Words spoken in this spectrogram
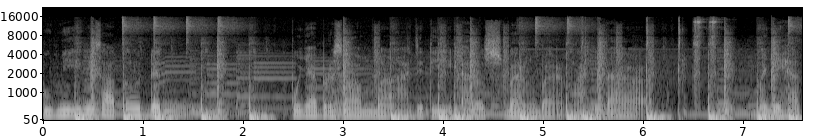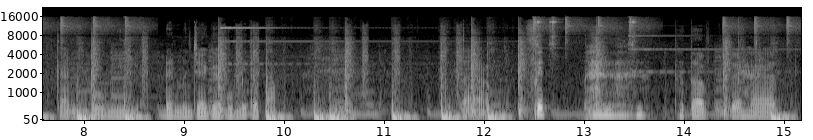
bumi ini satu dan punya bersama jadi harus bareng-bareng lah kita menyehatkan bumi dan menjaga bumi tetap tetap fit tetap sehat.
